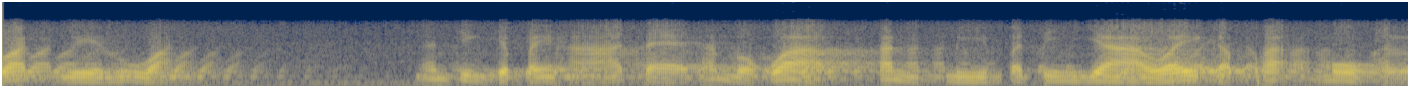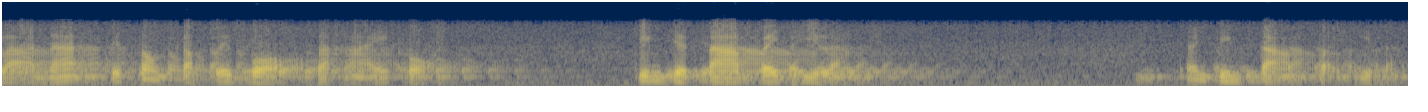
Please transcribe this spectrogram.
วัดเวรุวันนั่นจึงจะไปหาแต่ท่านบอกว่าท่านมีปฏิญญาไว้กับพระโมคคัลลานะ จะต้องกลับไปบอกสหายก่อนจึงจะตามไปทีหลังท่านจึงตามไปทีหลัง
